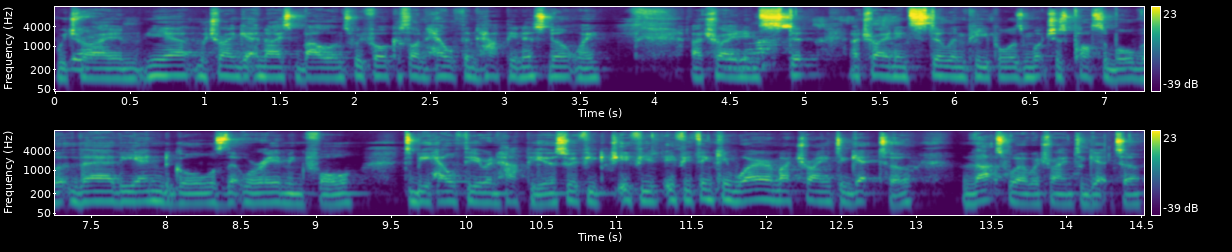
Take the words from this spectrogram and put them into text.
We try yeah. and yeah, we try and get a nice balance. We focus on health and happiness, don't we? I try and instill I try and instill in people as much as possible that they're the end goals that we're aiming for to be healthier and happier. So if you if you if you're thinking where am I trying to get to, that's where we're trying to get to.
